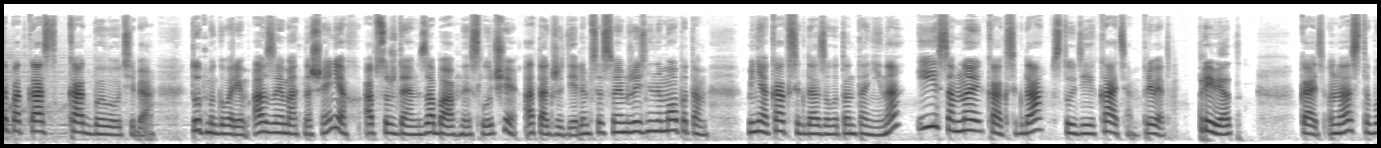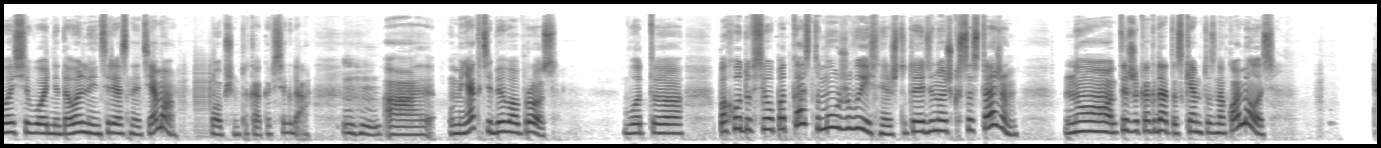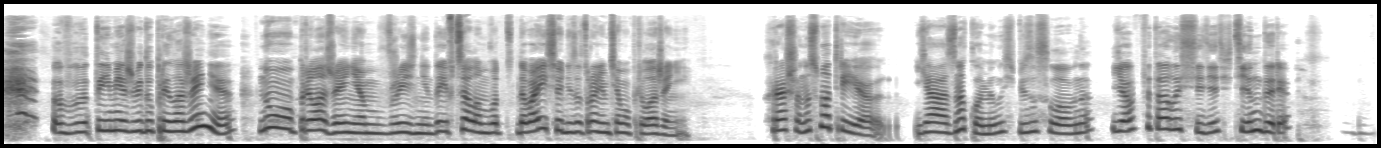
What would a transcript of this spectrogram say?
Это подкаст «Как было у тебя?». Тут мы говорим о взаимоотношениях, обсуждаем забавные случаи, а также делимся своим жизненным опытом. Меня, как всегда, зовут Антонина, и со мной, как всегда, в студии Катя. Привет. Привет. Кать, у нас с тобой сегодня довольно интересная тема, в общем-то, как и всегда. Угу. А у меня к тебе вопрос. Вот э, по ходу всего подкаста мы уже выяснили, что ты одиночка со стажем, но ты же когда-то с кем-то знакомилась? Ты имеешь в виду приложение? Ну, приложением в жизни, да и в целом, вот давай сегодня затронем тему приложений. Хорошо, ну смотри, я знакомилась, безусловно. Я пыталась сидеть в Тиндере.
